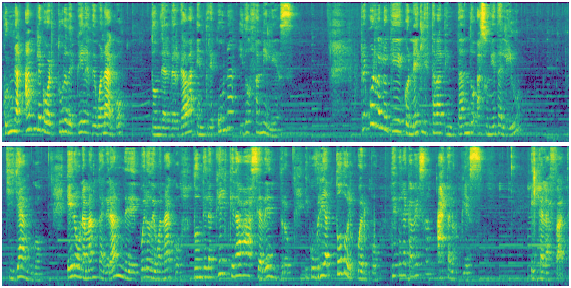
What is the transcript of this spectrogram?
con una amplia cobertura de pieles de guanaco, donde albergaba entre una y dos familias. ¿Recuerdan lo que Conec le estaba pintando a su nieta Liu? Quillango. Era una manta grande de cuero de guanaco, donde la piel quedaba hacia adentro y cubría todo el cuerpo, desde la cabeza hasta los pies. El calafate,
